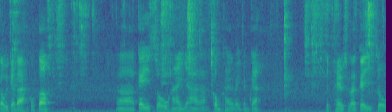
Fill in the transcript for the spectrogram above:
câu Ikata câu tôm. À, cây số 2 giá công khai là 700k tiếp theo sẽ là cây số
